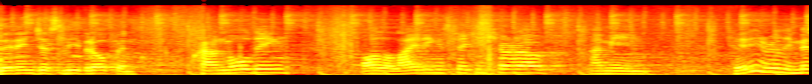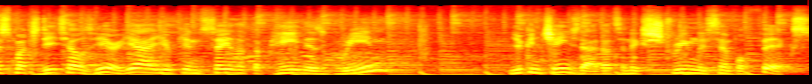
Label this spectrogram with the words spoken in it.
They didn't just leave it open. Crown molding, all the lighting is taken care of. I mean, they didn't really miss much details here. Yeah, you can say that the paint is green. You can change that. That's an extremely simple fix.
